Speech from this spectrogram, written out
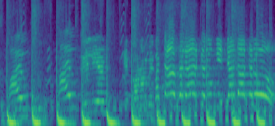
Five five billion economy पचास हजार करोगी ज्यादा करो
